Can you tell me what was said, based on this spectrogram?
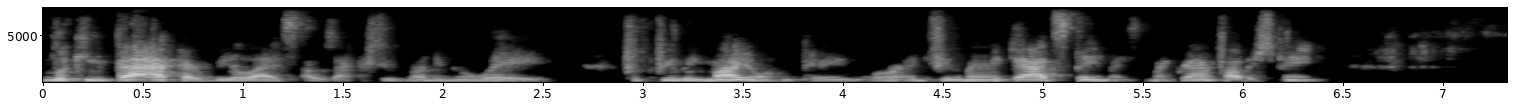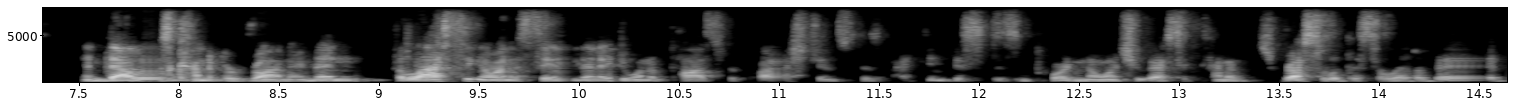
looking back, I realized I was actually running away from feeling my own pain or and feeling my dad's pain, my, my grandfather's pain, and that was kind of a run. And then the last thing I want to say, and then I do want to pause for questions because I think this is important. I want you guys to kind of wrestle with this a little bit.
